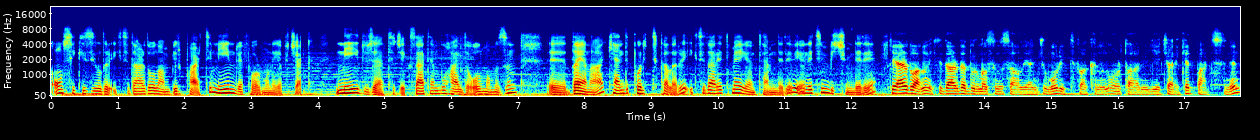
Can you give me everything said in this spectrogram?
18 yıldır iktidarda olan bir parti neyin reformunu yapacak? Neyi düzeltecek? Zaten bu halde olmamızın e, dayanağı kendi politikaları, iktidar etme yöntemleri ve yönetim biçimleri. Ki Erdoğan'ın iktidarda durmasını sağlayan Cumhur İttifakı'nın ortağı Milliyetçi Hareket Partisi'nin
